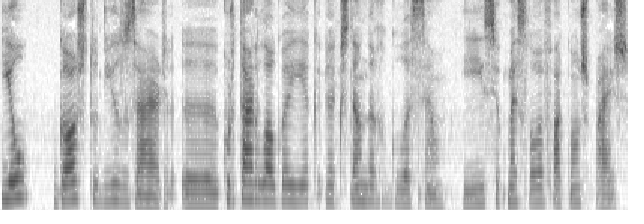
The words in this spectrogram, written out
eu gosto de usar, uh, cortar logo aí a, a, questão da regulação. E isso eu começo logo a falar com os pais,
